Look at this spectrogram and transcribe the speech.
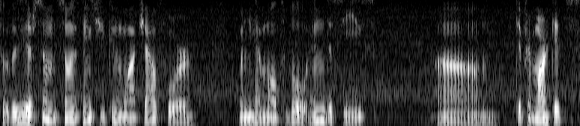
so these are some some of the things you can watch out for when you have multiple indices, um, different markets,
